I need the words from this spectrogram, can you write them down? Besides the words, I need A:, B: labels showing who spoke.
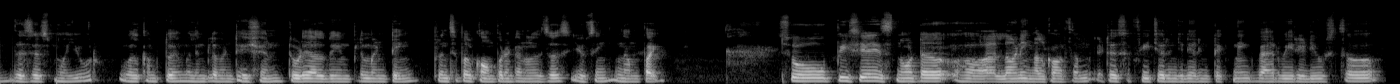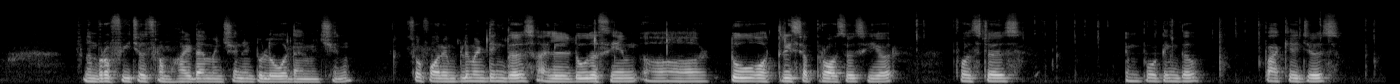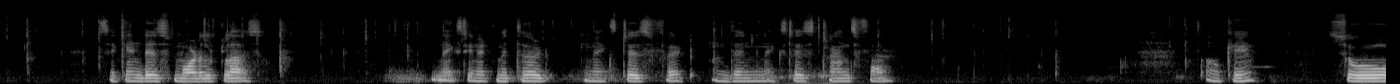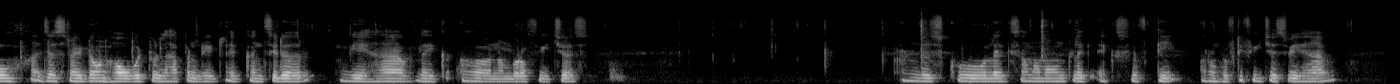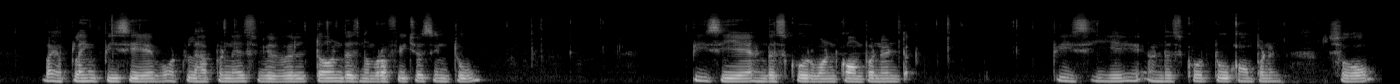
A: This is Mayur. Welcome to ML implementation. Today I'll be implementing principal component analysis using NumPy. So PCA is not a uh, learning algorithm. It is a feature engineering technique where we reduce the number of features from high dimension into lower dimension. So for implementing this, I'll do the same uh, two or three step process here. First is importing the packages second is model class. Next init method. Next is fit. Then next is transform. Okay. So I'll just write down how it will happen right? Like consider we have like a number of features. Underscore like some amount like x50 around 50 features we have by applying PCA what will happen is we will turn this number of features into PCA underscore one component PCA underscore two component. So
